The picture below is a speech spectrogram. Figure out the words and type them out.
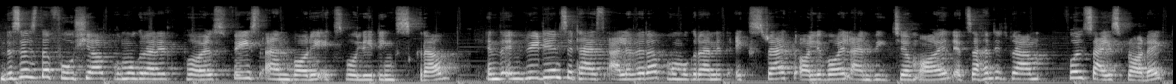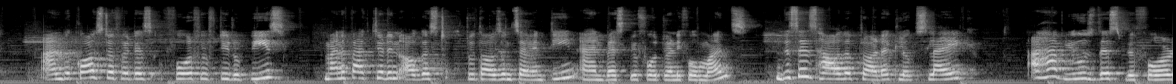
This is the fuchsia pomegranate pearls face and body exfoliating scrub. In the ingredients it has aloe vera pomegranate extract olive oil and wheat germ oil. It's a 100 gram full size product. And the cost of it is 450 rupees Manufactured in August 2017 and best before 24 months. This is how the product looks like. I have used this before.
